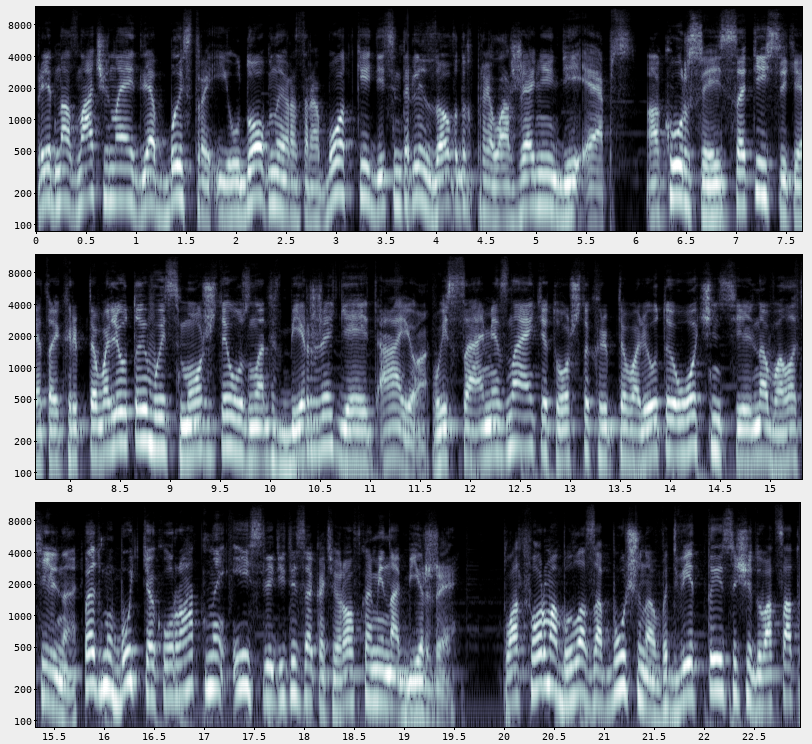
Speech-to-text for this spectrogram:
предназначенная для быстрой и удобной разработки децентрализованных приложений DApps. О курсе и статистике этой криптовалюты вы сможете узнать в бирже Gate.io. Вы сами знаете то, что криптовалюты очень сильно волатильны, поэтому будьте аккуратны и следите за котировками на бирже. Платформа была запущена в 2020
